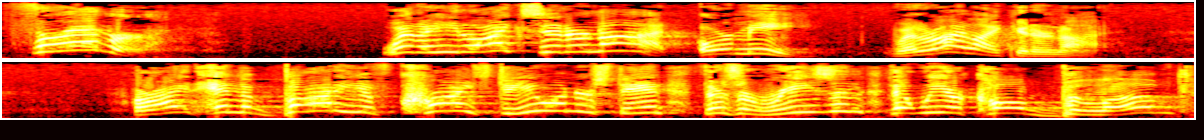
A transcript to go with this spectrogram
forever. Whether he likes it or not, or me, whether I like it or not. All right? In the body of Christ, do you understand there's a reason that we are called beloved?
